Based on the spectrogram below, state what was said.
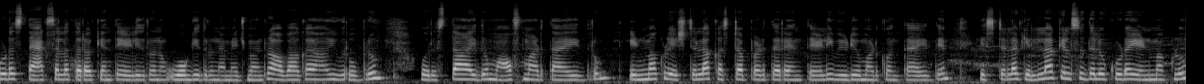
ಕೂಡ ಸ್ನ್ಯಾಕ್ಸ್ ಎಲ್ಲ ತರೋಕ್ಕೆ ಅಂತ ಹೇಳಿದ್ರು. ಹೋಗಿದ್ರು ನಮ್ಮ ಯಜಮಾನ್ರು. ಆವಾಗ ಇವರೊಬ್ಬರು ಒರೆಸ್ತಾ ಇದ್ದರು ಮಾಫ್ ಮಾಡ್ತಾ ಇದ್ದರು ಹೆಣ್ಮಕ್ಳು ಎಷ್ಟೆಲ್ಲ ಕಷ್ಟಪಡ್ತಾರೆ ಅಂತೇಳಿ ವಿಡಿಯೋ ಮಾಡ್ಕೊತಾ ಇದ್ದೆ. ಎಷ್ಟೆಲ್ಲ ಎಲ್ಲ ಕೆಲಸದಲ್ಲೂ ಕೂಡ ಹೆಣ್ಮಕ್ಳು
